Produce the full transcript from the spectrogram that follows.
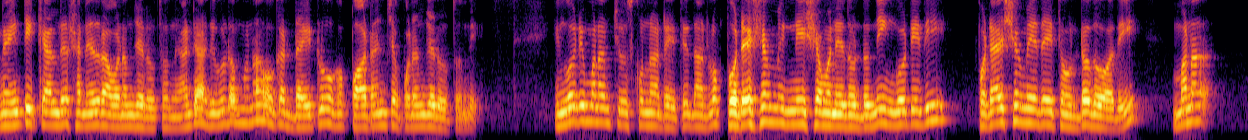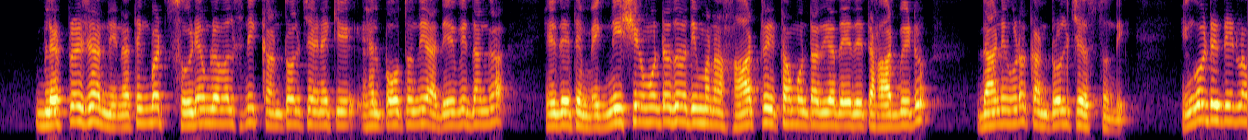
నైంటీ క్యాలరీస్ అనేది రావడం జరుగుతుంది. అంటే అది కూడా మన ఒక డైట్లో ఒక పార్ట్ అని చెప్పడం జరుగుతుంది. ఇంకోటి మనం చూసుకున్నట్టయితే దాంట్లో పొటాషియం మెగ్నీషియం అనేది ఉంటుంది. ఇంకోటి ఇది పొటాషియం ఏదైతే ఉంటుందో అది మన బ్లడ్ ప్రెషర్ని నథింగ్ బట్ సోడియం లెవెల్స్ని కంట్రోల్ చేయడానికి హెల్ప్ అవుతుంది. అదేవిధంగా ఏదైతే మెగ్నీషియం ఉంటుందో అది మన హార్ట్ రిథమ్ ఉంటుంది కదా ఏదైతే హార్ట్ బీట్ దాన్ని కూడా కంట్రోల్ చేస్తుంది. ఇంకోటి దీంట్లో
